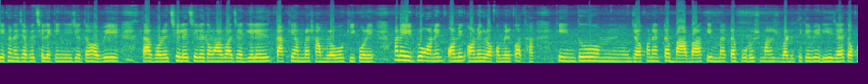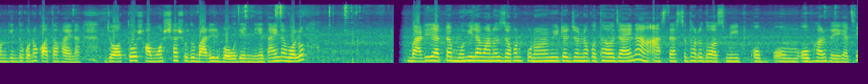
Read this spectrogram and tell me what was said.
যেখানে যাবে ছেলেকে নিয়ে যেতে হবে। তারপরে ছেলে ছেলে তোমার বাজা গেলে তাকে আমরা সামলাবো কি করে? মানে এগুলো অনেক অনেক অনেক রকমের কথা। কিন্তু যখন একটা বাবা কিংবা একটা পুরুষ মানুষ বাড়ি থেকে বেরিয়ে যায়, তখন কিন্তু কোনো কথা হয় না। যত সমস্যা শুধু বাড়ির বউদের নিয়ে, তাই না বলো? বাড়ির একটা মহিলা মানুষ যখন পনেরো মিনিটের জন্য কোথাও যায় না, আস্তে আস্তে ধরো দশ মিনিট ওভার হয়ে গেছে।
